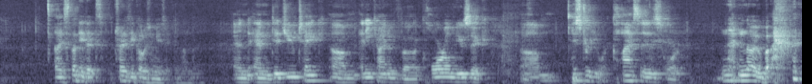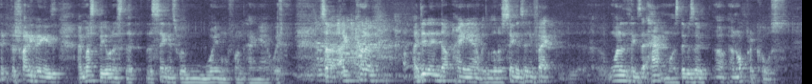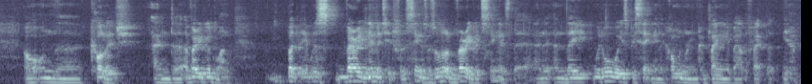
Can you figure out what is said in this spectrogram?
I studied at Trinity College of Music in London. And, and did you take um, any kind of uh, choral music um, history or classes or? No, no but the funny thing is, I must be honest that the singers were way more fun to hang out with. So I kind of, I did end up hanging out with a lot of singers. In fact, one of the things that happened was there was a, an opera course on the college, and uh, a very good one. But it was very limited for the singers. There was a lot of very good singers there, and, and they would always be sitting in the common room complaining about the fact that, you know,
